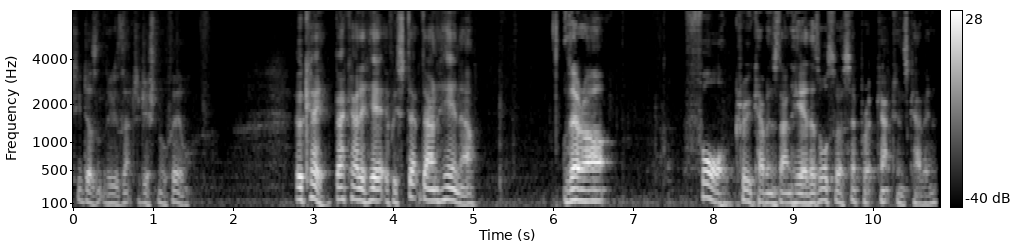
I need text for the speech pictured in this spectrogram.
she doesn't lose that traditional feel. Okay, back out of here. If we step down here now, there are four crew cabins down here. There's also a separate captain's cabin.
